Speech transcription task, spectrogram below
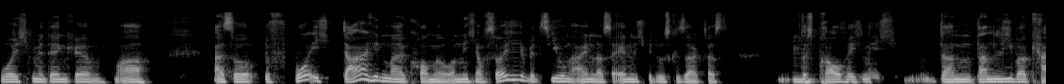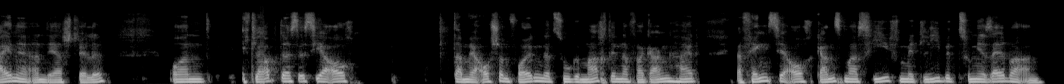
wo ich mir denke, ah, also bevor ich dahin mal komme und mich auf solche Beziehungen einlasse, ähnlich wie du es gesagt hast, mhm. das brauche ich nicht, dann, dann lieber keine an der Stelle. Und ich glaube, das ist ja auch, da haben wir auch schon Folgen dazu gemacht in der Vergangenheit, da fängt es ja auch ganz massiv mit Liebe zu mir selber an.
